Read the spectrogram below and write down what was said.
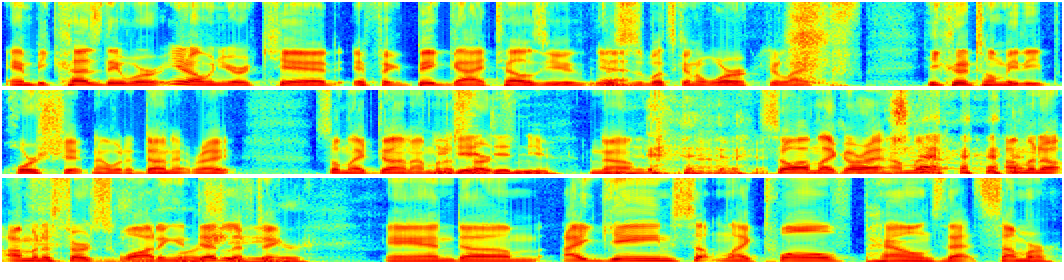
And because they were, you know, when you're a kid, if a big guy tells you this Yeah. is what's going to work, you're like, he could have told me the horse shit, and I would have done it, right? So I'm like, done. I'm going to start. didn't you? No. Oh, okay. So I'm like, all right, I'm gonna, I'm gonna, I'm gonna start squatting and deadlifting. eater. And um, I gained something like 12 pounds that summer.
